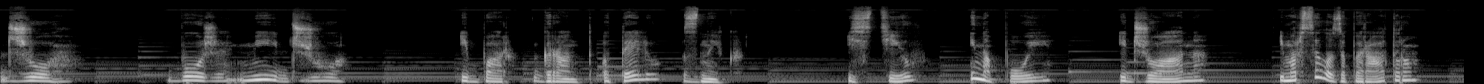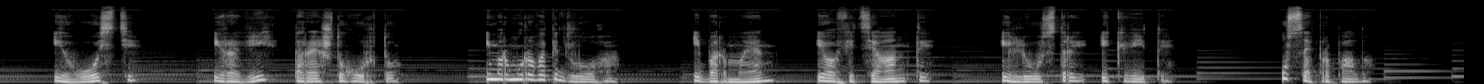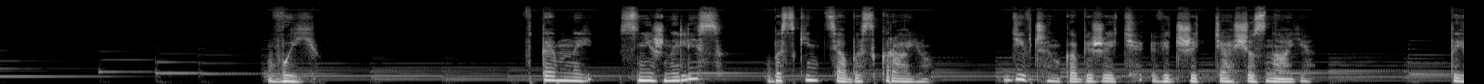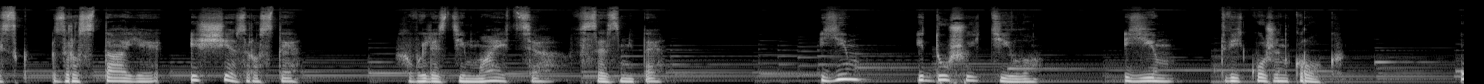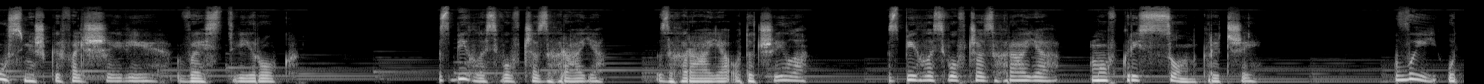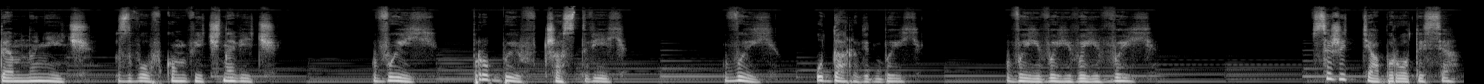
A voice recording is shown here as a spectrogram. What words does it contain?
Джо, Боже, мій Джо. І бар грант отелю зник. І стіл, і напої, і Джоанна, і Марсело з оператором, і гості, і раві та решту гурту, і мармурова підлога і бармен, і офіціанти, і люстри, і квіти. Усе пропало. Вий. В темний сніжний ліс без кінця, без краю. Дівчинка біжить від життя, що знає. Тиск зростає і ще зросте, хвиля здіймається, все зміте їм і душу, і тіло, їм твій кожен крок, усмішки фальшиві весь твій рок. Збіглась вовча зграя, зграя оточила, збіглась вовча зграя, мов крізь сон кричи. Вий у темну ніч з вовком віч на віч, вий, пробив час твій, вий удар відбий. Вий, вий, вий, вий. Все життя боротися,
